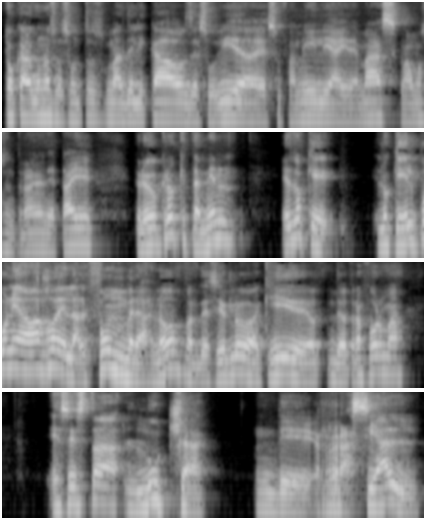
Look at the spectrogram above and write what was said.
toca algunos asuntos más delicados de su vida, de su familia y demás, vamos a entrar en detalle, pero yo creo que también es lo que, lo que él pone abajo de la alfombra, ¿no? Por decirlo aquí de, de otra forma, es esta lucha de racial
